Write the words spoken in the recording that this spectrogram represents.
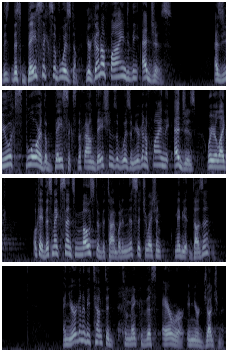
this basics of wisdom, you're going to find the edges. As you explore the basics, the foundations of wisdom, you're going to find the edges where you're like, okay, this makes sense most of the time, but in this situation, maybe it doesn't. And you're going to be tempted to make this error in your judgment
